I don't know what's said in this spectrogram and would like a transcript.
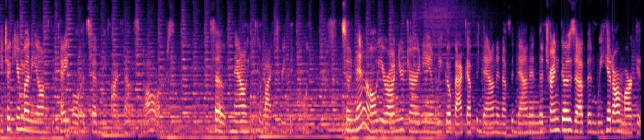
You took your money off the table at $75,000. So now you can buy three Bitcoin. So now you're on your journey and we go back up and down and up and down and the trend goes up and we hit our market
